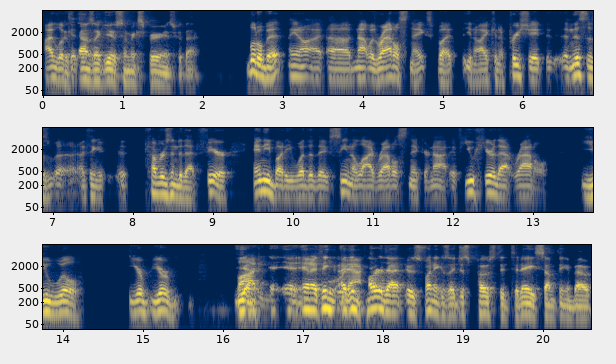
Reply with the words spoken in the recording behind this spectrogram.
I look it at. Sounds like you have some experience with that. A little bit, you know, uh, not with rattlesnakes, but you know, I can appreciate, and this is, uh, I think, it, it covers into that fear. Anybody, whether they've seen a live rattlesnake or not, if you hear that rattle, you will, your your body. Yeah, and, and I think I think part of that it was funny because I just posted today something about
